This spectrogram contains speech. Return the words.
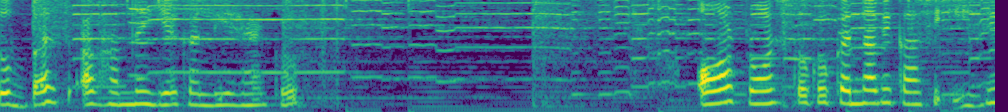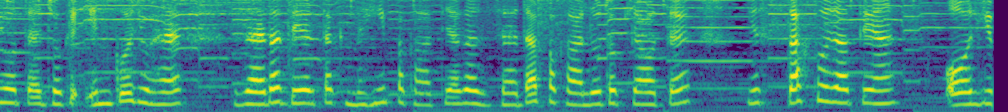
तो बस अब हमने ये कर लिए हैं कुक और प्रॉन्स को कुक करना भी काफ़ी इजी होता है, जो कि इनको जो है ज़्यादा देर तक नहीं पकाते। अगर ज़्यादा पका लो तो क्या होता है, ये सख्त हो जाते हैं। और ये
